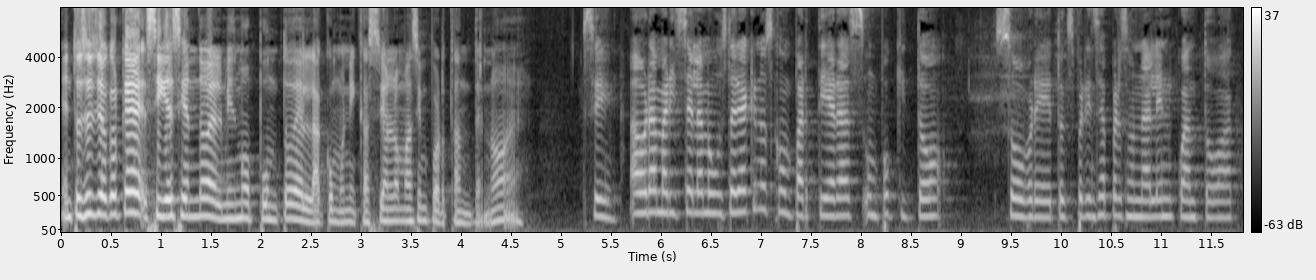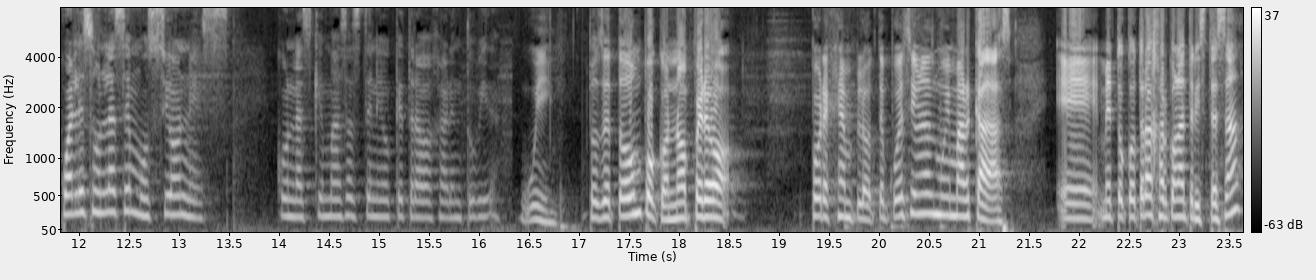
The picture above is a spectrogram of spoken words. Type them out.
Entonces yo creo que sigue siendo el mismo punto de la comunicación lo más importante, ¿no? Sí. Ahora, Marisela, me gustaría que nos compartieras un poquito sobre tu experiencia personal en cuanto a cuáles son las emociones con las que más has tenido que trabajar en tu vida. Uy, pues de todo un poco, ¿no? Pero, por ejemplo, te puedo decir unas muy marcadas. Eh, me tocó trabajar con la tristeza.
